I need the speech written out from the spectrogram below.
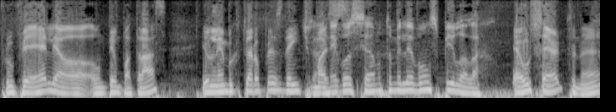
pro PL há, há um tempo atrás. Eu lembro que tu era o presidente, já mas. negociamos, tu me levou uns pila lá. É o certo, né?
